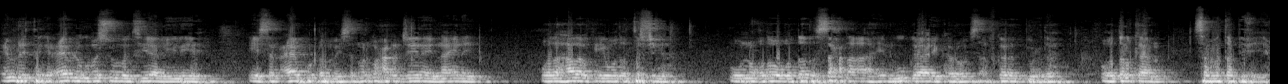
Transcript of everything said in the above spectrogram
cimri taga ceeb laguma soo ootiyaa la yidhi aysan ceeb ku dhammaysan marka waxaan rajaynaynaa inay wada hadalka iyo wada tashiga uu noqdo waddada saxda ah ee lagu gaari karo is-afgarad buuxda oo dalkan samata bixiya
